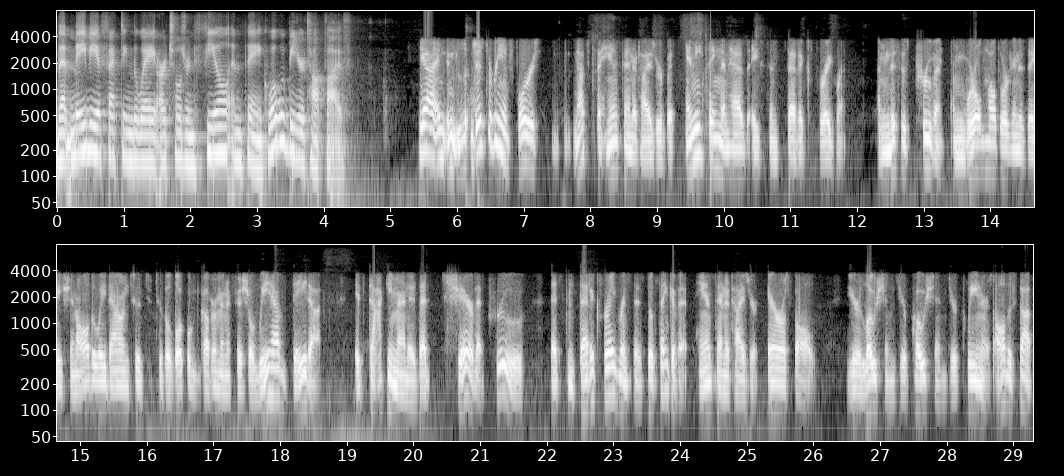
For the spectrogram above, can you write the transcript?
that may be affecting the way our children feel and think, what would be your top five? Yeah, and, and just to reinforce, not just the hand sanitizer, but anything that has a synthetic fragrance. I mean, this is proven. I mean, World Health Organization, all the way down to, to the local government official, we have data. It's documented that share, that prove that synthetic fragrances, so think of it, hand sanitizer, aerosols, your lotions, your potions, your cleaners, all the stuff,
